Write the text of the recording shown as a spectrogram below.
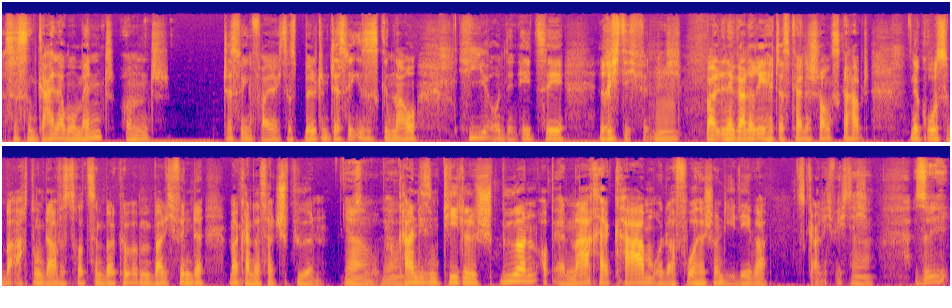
Es ist ein geiler Moment und deswegen feiere ich das Bild und deswegen ist es genau hier und in EC richtig, finde Mhm. ich. Weil in der Galerie hätte es keine Chance gehabt. Eine große Beachtung darf es trotzdem bekommen, weil ich finde, man kann das halt spüren. Ja, so, man ja. kann diesen Titel spüren, ob er nachher kam oder vorher schon die Idee war, ist gar nicht wichtig. Ja. Also ich,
